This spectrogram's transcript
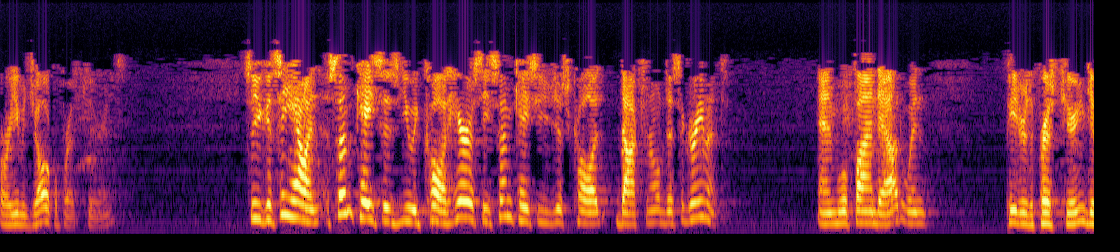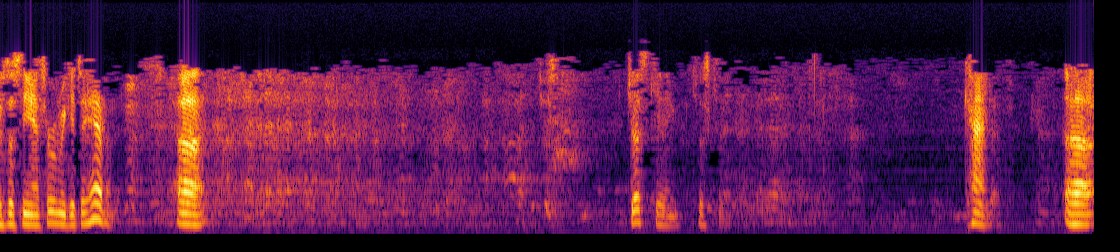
or evangelical Presbyterians. So you can see how in some cases you would call it heresy, some cases you just call it doctrinal disagreement. And we'll find out when Peter the Presbyterian gives us the answer when we get to heaven. Uh, just kidding. Just kidding. Kind of. Uh,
